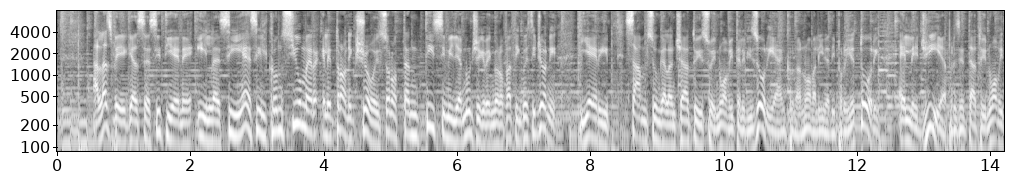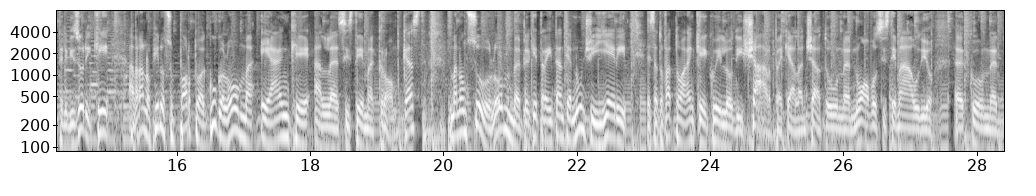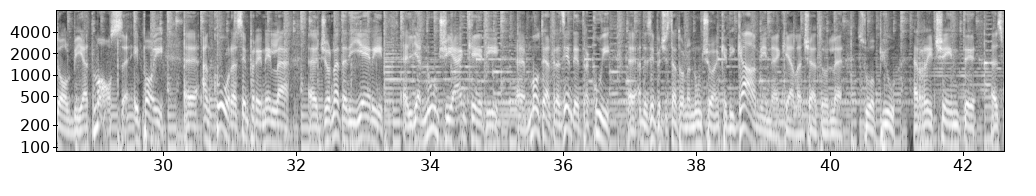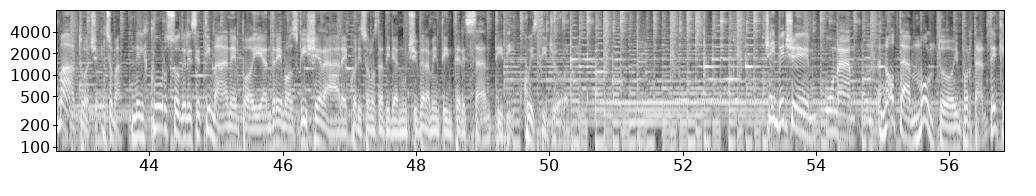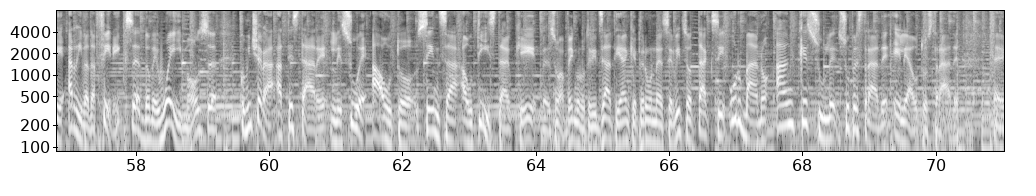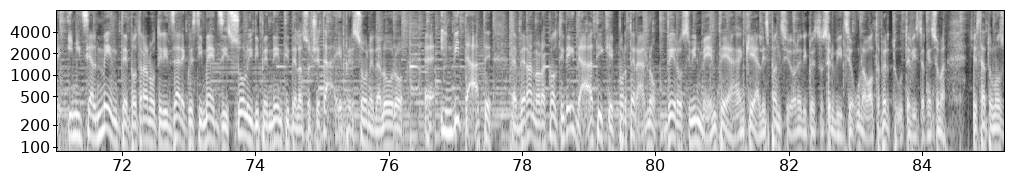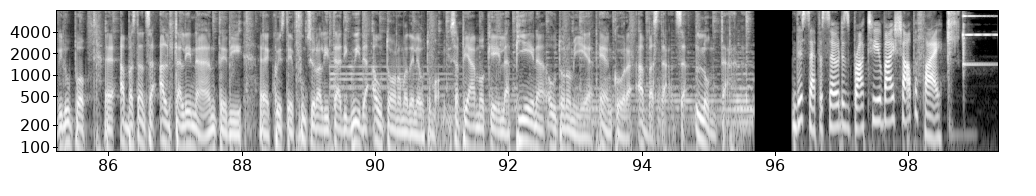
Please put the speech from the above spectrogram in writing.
a Las Vegas si tiene il CES, il Consumer Electronic Show e sono tantissimi gli annunci che vengono fatti in questi giorni. Ieri Samsung ha lanciato i suoi nuovi televisori e anche una nuova linea di proiettori. LG ha presentato i nuovi televisori che avranno pieno supporto a Google Home e anche al sistema Chromecast, ma non solo, perché tra i tanti annunci ieri è stato fatto anche quello di Sharp che ha lanciato un nuovo sistema audio eh, con Dolby Atmos e poi eh, eh, ancora sempre nella eh, giornata di ieri eh, gli annunci anche di eh, molte altre aziende, tra cui eh, ad esempio c'è stato un annuncio anche di Garmin che ha lanciato il suo più recente eh, smartwatch. Insomma, nel corso delle settimane poi andremo a sviscerare quali sono stati gli annunci veramente interessanti di questi giorni. C'è invece una nota molto importante che arriva da Phoenix, dove Waymos comincerà a testare le sue auto senza autista, che insomma vengono utilizzati anche per un servizio taxi urbano anche sulle superstrade e le autostrade. Eh, inizialmente potranno utilizzare questi mezzi solo i dipendenti della società e persone da loro eh, invitate. Eh, verranno raccolti dei dati che porteranno verosimilmente anche all'espansione di questo servizio una volta per tutte, visto che insomma c'è stato uno sviluppo eh, abbastanza altalenante di eh, queste funzionalità di guida autonoma delle automobili. Sappiamo che la piena autonomia è ancora abbastanza lontana. This episode is brought to you by Shopify.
